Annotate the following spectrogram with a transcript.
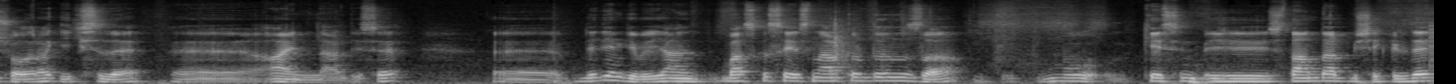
sonuç olarak ikisi de e, aynı neredeyse. E, dediğim gibi yani baskı sayısını artırdığınızda bu kesin e, standart bir şekilde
